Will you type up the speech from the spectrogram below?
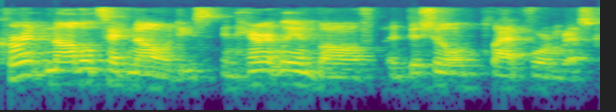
Current novel technologies inherently involve additional platform risk.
